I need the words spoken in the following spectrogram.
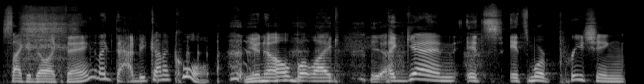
psychedelic thing. Like that'd be kind of cool, you know? But like, Yeah. again, it's it's more preaching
